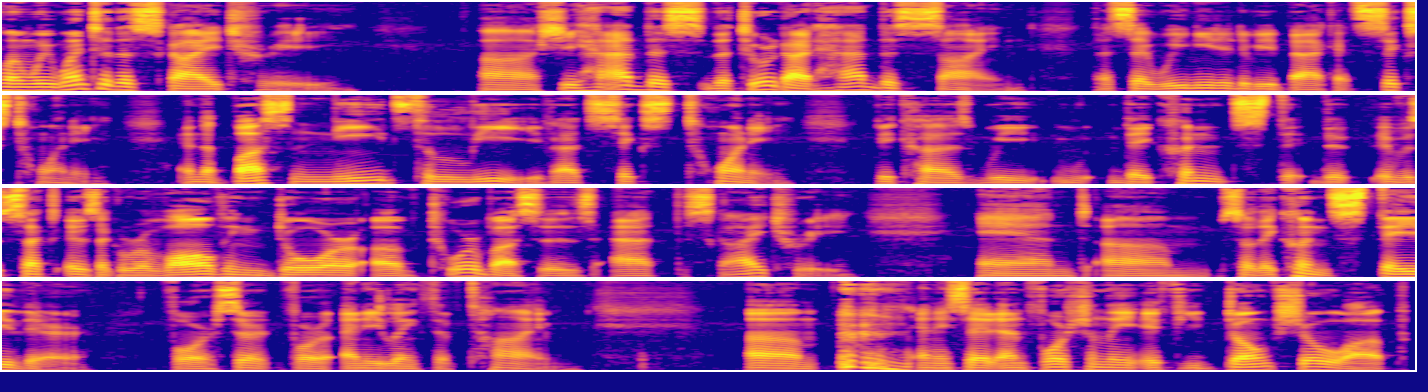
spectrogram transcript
when we went to the Sky Tree, uh, she had this. The tour guide had this sign that said we needed to be back at 6:20, and the bus needs to leave at 6:20 because we they couldn't. St- it was it was like a revolving door of tour buses at the Sky Tree, and um, so they couldn't stay there for certain, for any length of time. Um, and they said, unfortunately, if you don't show up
